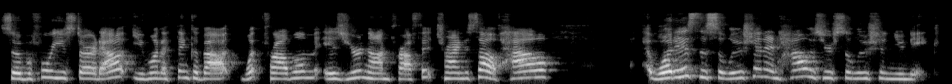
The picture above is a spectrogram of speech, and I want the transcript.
So before you start out, you want to think about what problem is your nonprofit trying to solve? How, what is the solution and how is your solution unique?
